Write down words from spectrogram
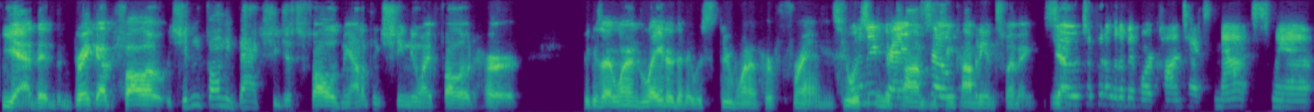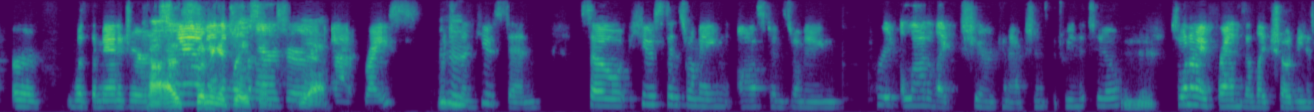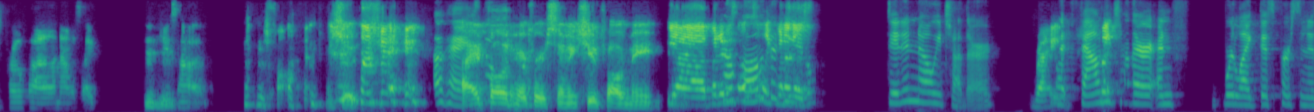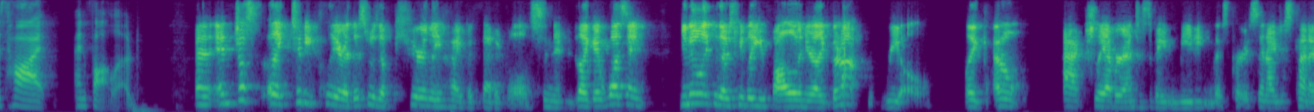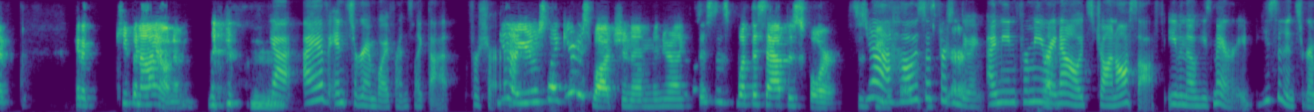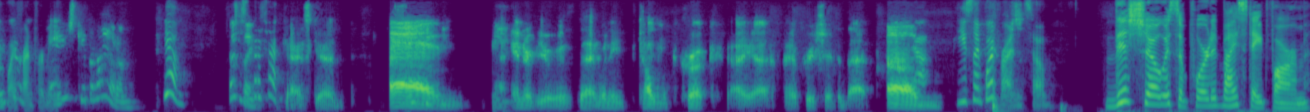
yeah, the, the breakup follow. She didn't follow me back. She just followed me. I don't think she knew I followed her because I learned later that it was through one of her friends who One was of my in the com- so- between comedy and swimming. so yeah, to put a little bit more context matt swam or was the manager Co- uh, swam swimming and then was adjacent, the manager yeah. at rice which Mhm. is in houston so houston swimming austin swimming a lot of like shared connections between the two Mhm, so one of my friends had like showed me his profile and i was like mhm. he's not following. So- okay. okay. I had so- followed her for swimming. She had followed me. Yeah, but it was also like one of those Didn't know each other, right. but found But- each other and f- were like, "This person is hot," and followed. and, and just like to be clear, this was a purely hypothetical scenario. Like it wasn't, you know, like those people you follow and you're like, they're not real. Like I don't actually ever anticipate meeting this person. I just kind of gonna keep an eye on him. Mhm. Yeah, I have Instagram boyfriends like that for sure. Yeah, you're just like you're just watching them and you're like, this is what this app is for. This is Yeah, beautiful. how is this person pure. doing? I mean, for me Yeah. right now, it's Jon Ossoff, even though he's married. He's an Instagram Yeah, boyfriend for yeah, me. just keep an eye on him. Yeah, That's Just like, gotta. Guy's good. Um, interview with that when he called him a crook. I uh, I appreciated that. Um, He's my boyfriend, so This show is supported by State Farm.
